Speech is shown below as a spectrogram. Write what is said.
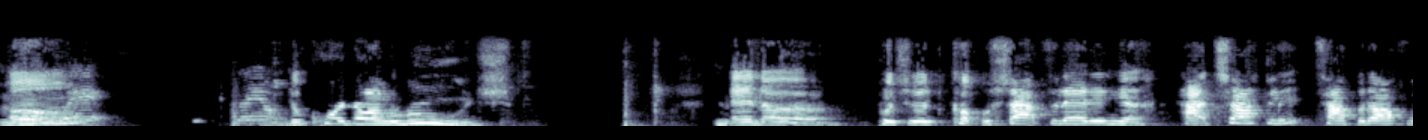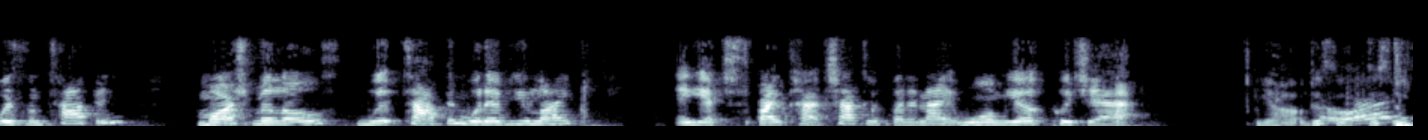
Mhm. Um, the Cordon Rouge. And uh put your couple shots of that in your hot chocolate. Top it off with some topping, marshmallows, whipped topping, whatever you like. And get your spiked hot chocolate for the night. Warm you up, put you out. Y'all, this was Alright. this was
